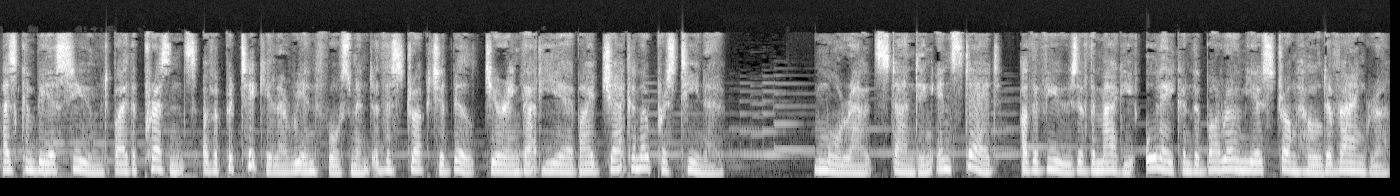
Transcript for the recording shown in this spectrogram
as can be assumed by the presence of a particular reinforcement of the structure built during that year by Giacomo Prestino. More outstanding instead, are the views of the Maggiore Lake and the Borromeo stronghold of Angera,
